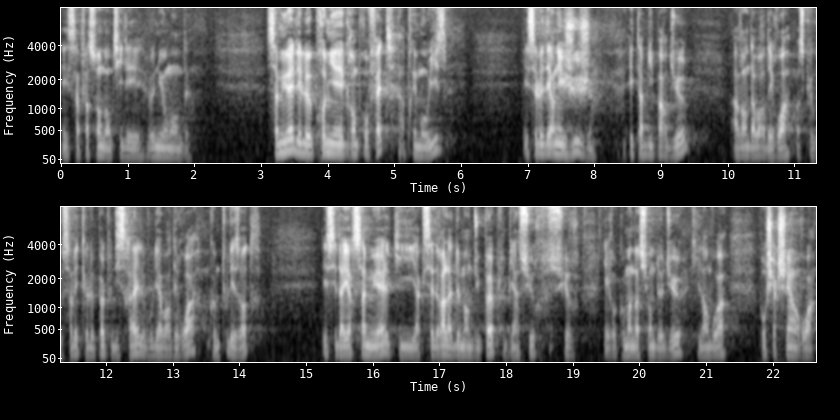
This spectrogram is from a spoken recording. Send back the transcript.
et sa façon dont il est venu au monde. Samuel est le premier grand prophète après Moïse, et c'est le dernier juge établi par Dieu avant d'avoir des rois, parce que vous savez que le peuple d'Israël voulait avoir des rois comme tous les autres. Et c'est d'ailleurs Samuel qui accédera à la demande du peuple, bien sûr, sur les recommandations de Dieu qu'il envoie pour chercher un roi.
